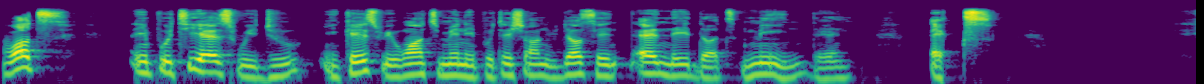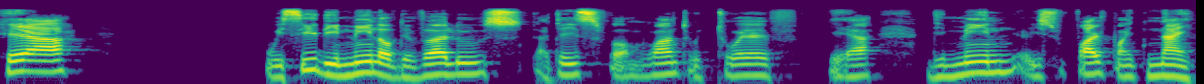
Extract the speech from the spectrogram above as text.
what input we do, in case we want mean imputation, we just say NA dot mean, then X. Here, we see the mean of the values, that is from 1 to 12 here. The mean is 5.9.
